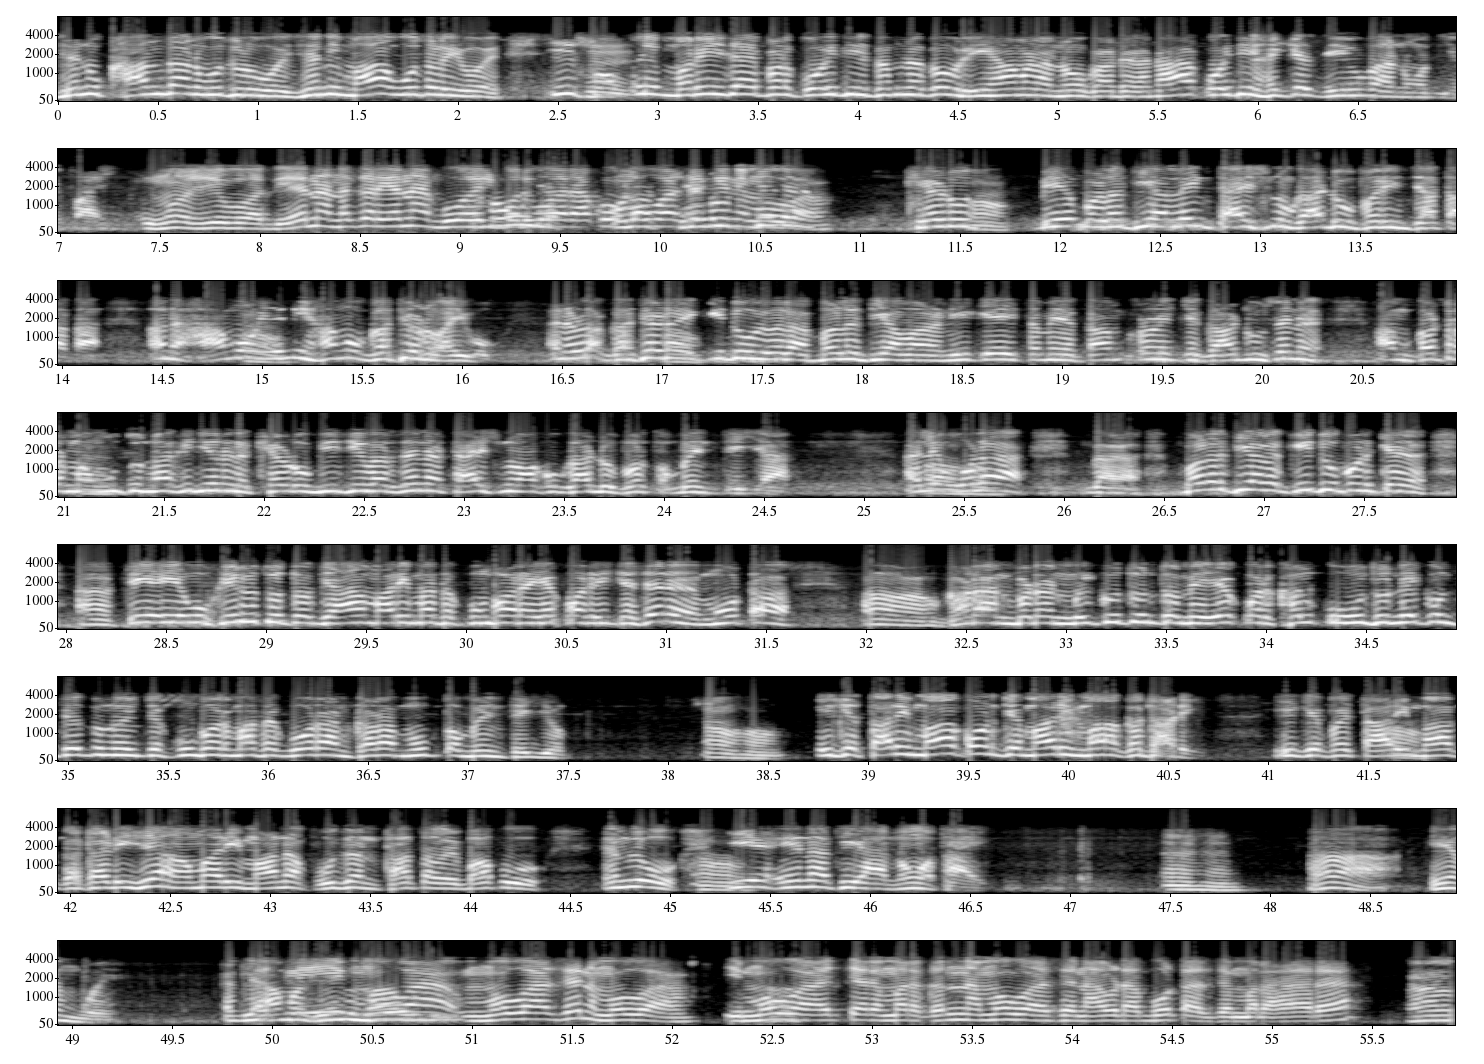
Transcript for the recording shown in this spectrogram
જેનું ખાનદાન ઉજળું હોય જેની માં ઉજળી હોય એ છોકરી મરી જાય પણ કોઈ દી તમને કહું રિહામણા ન કાઢે અને આ કોઈ દી હકે જીવવા ન દે ભાઈ. નો જીવવા દે. એના નગર એના ગોહિલ પરિવાર આખો મવા છે કે ને, મવા ખેડૂત બે બળદિયા લઈને ટાઈસનું ગાડું ભરીને જતા હતા. અને હામો એની હામો ગધેડો આવ્યો. અને ઓલા ગધેડાએ કીધું ઓલા બળદિયા વાળા કે તમે કામ કરો જે ગાડું છે ને આમ કટરમાં. ઊંચું નાખી દો ને ખેડૂત બીજી વાર છે ને ટાઈસનું આખું ગાડું ભરતો બંધ થઈ જાય. એટલે ઓલા બળદિયાએ કીધું પણ કે તે એવું કર્યું હતું તો કે આ મારી માથે કુંભારે એકવાર એ છે ને મોટા ઘડાન બડાન મૂક્યું હતું ને તો મેં એકવાર ખલકું ઊંધું નાખ્યું ને તેતું નહીં કે કુંભાર માથે ગોરાન ઘડા મૂકતો બંધ થઈ ગયો. એ કે તારી માં કોણ કે મારી માં ગધાડી? ઈ કે ભાઈ તારી. માં ઘટાડી છે અમારી માના પૂજન થતા હોય બાપુ. એમ લો એ એનાથી આ નો થાય. હા એમ હોય. એટલે આમાં મવા મવા છે ને મવા એ મવા અત્યારે મારા ઘરના મવા છે ને આવડા બોટા છે મારા હારા.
